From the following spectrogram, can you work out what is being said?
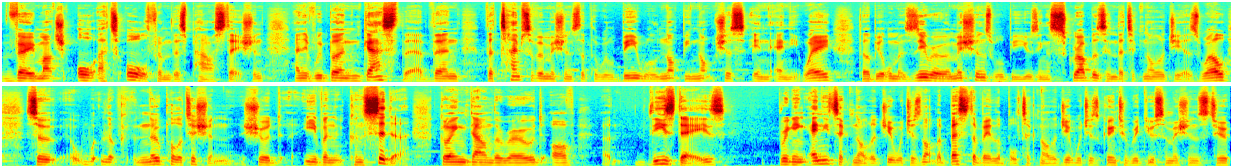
very much or at all from this power station. And if we burn gas there, then the types of emissions that there will be will not be noxious in any way. There'll be almost zero emissions. We'll be using scrubbers in the technology as well. So, look, no politician should even consider going down the road of uh, these days bringing any technology, which is not the best available technology, which is going to reduce emissions to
